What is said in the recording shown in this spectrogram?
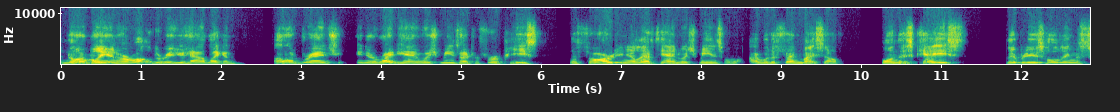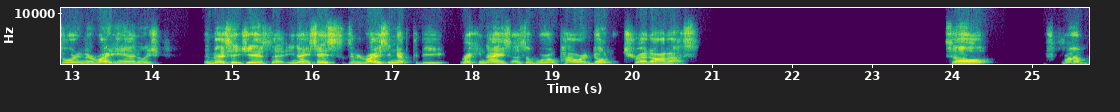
Normally in heraldry, you have like an olive branch in your right hand, which means I prefer peace, the sword in your left hand, which means I will defend myself. Well, in this case, Liberty is holding the sword in her right hand, which the message is that the United States is going to be rising up to be recognized as a world power. Don't tread on us. So from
